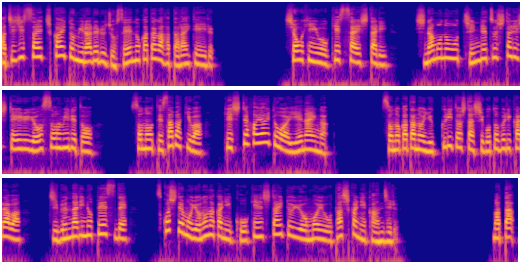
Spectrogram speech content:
80歳近いとみられる女性の方が働いている。商品を決済したり、品物を陳列したりしている様子を見ると、その手さばきは決して早いとは言えないが、その方のゆっくりとした仕事ぶりからは自分なりのペースで少しでも世の中に貢献したいという思いを確かに感じる。また、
